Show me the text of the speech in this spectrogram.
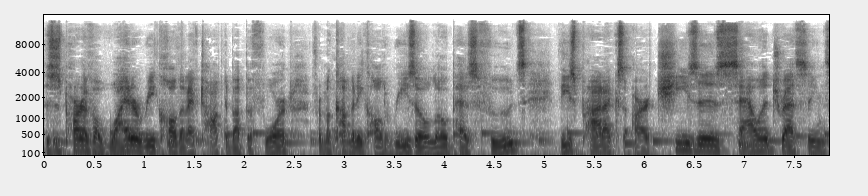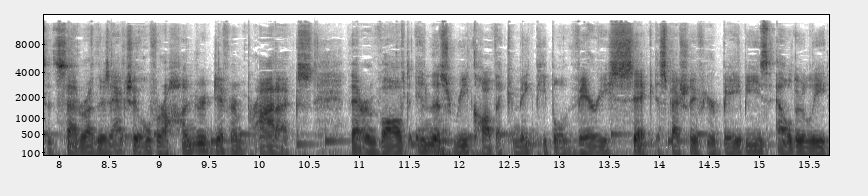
This is part of a wider recall that I've talked about before from a company called Rizo Lopez Foods. These products are cheeses, salad dressings, etc. There's actually over 100 different products that are involved in this recall that can make people very sick, especially if you're babies, elderly,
